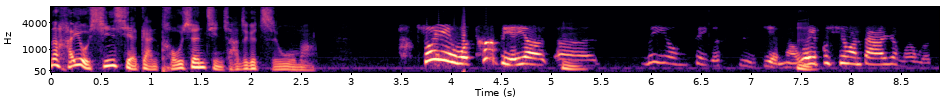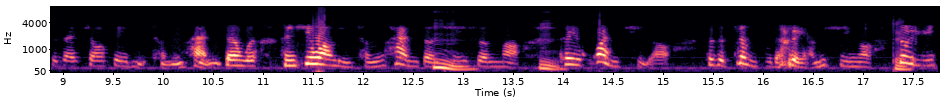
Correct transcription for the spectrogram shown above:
那还有心血敢投身警察这个职务吗？所以我特别要呃、利用这个事件呢、嗯。我也不希望大家认为我是在消费李承翰，但我很希望李承翰的牺牲啊，嗯。可以唤起啊这个政府的良心啊，对。对于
